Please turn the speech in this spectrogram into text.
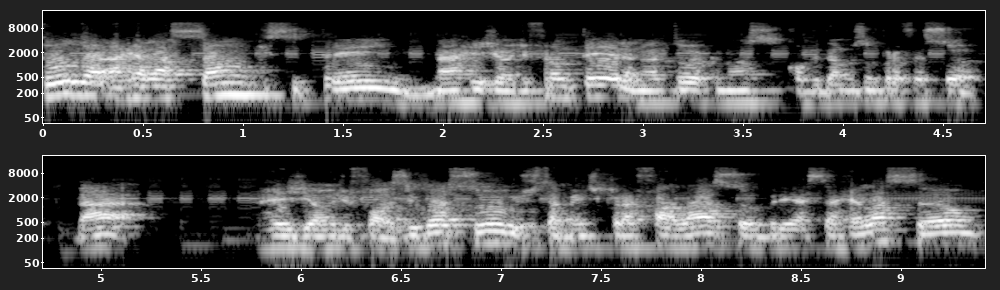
toda a relação que se tem na região de fronteira, não é à toa que nós convidamos um professor da região de Foz do Iguaçu, justamente para falar sobre essa relação,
